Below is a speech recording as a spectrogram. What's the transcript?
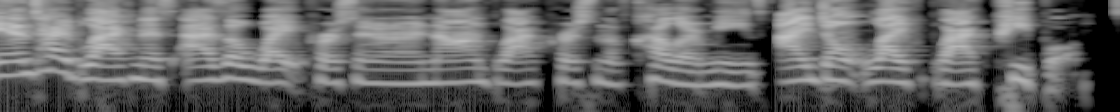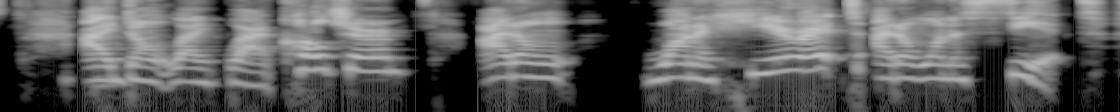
anti-blackness as a white person or a non-black person of color means I don't like black people. I don't like black culture. I don't want to hear it. I don't want to see it.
